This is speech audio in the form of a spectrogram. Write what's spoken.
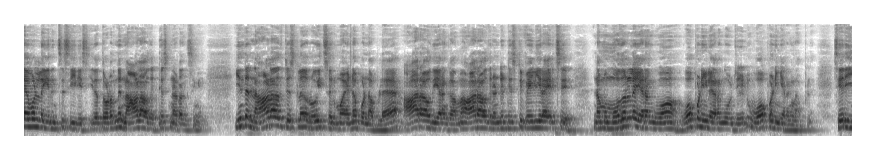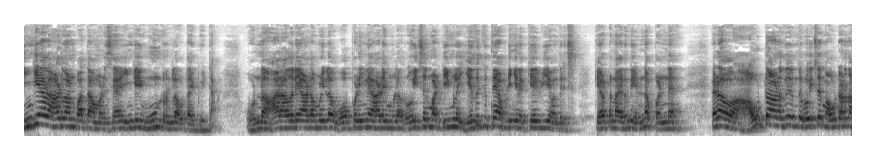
லெவலில் இருந்துச்சு சீரியஸ் இதை தொடர்ந்து நாலாவது டெஸ்ட் நடந்துச்சுங்க. இந்த நாலாவது டெஸ்ட்டில் ரோஹித் சர்மா என்ன பண்ணாப்புல? ஆறாவது இறங்காமல் ஆறாவது ரெண்டு டெஸ்ட்டு ஃபெயிலியர் ஆயிடுச்சு நம்ம முதல்ல இறங்குவோம் ஓப்பனிங்கில் இறங்குவோம்னு சொல்லிட்டு ஓப்பனிங் இறங்கினாப்புல. சரி இங்கேயாவது ஆடுவான்னு பார்த்தா மனுஷன் இங்கேயும் மூணு ரன்ல அவுட் ஆகி போயிட்டான். ஒன்று ஆறாவதுலேயும் ஆட முடியல ஓப்பனிங்லேயும் ஆட முடியல. ரோஹித் சர்மா டீமில் எதுக்குத்தேன் அப்படிங்கிற கேள்வியே வந்துருச்சு. கேப்டனாக இருந்து என்ன பண்ணேன் ஏன்னா அவுட் ஆனது இந்த ரோஹித் சர்மா அவுட் ஆனது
